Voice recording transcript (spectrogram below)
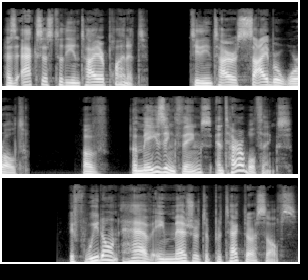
has access to the entire planet, to the entire cyber world of amazing things and terrible things. If we don't have a measure to protect ourselves,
